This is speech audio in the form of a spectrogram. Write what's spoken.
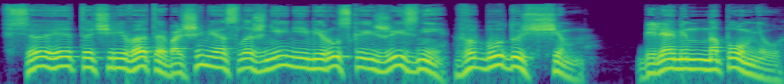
Все это чревато большими осложнениями русской жизни в будущем. Белямин напомнил,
